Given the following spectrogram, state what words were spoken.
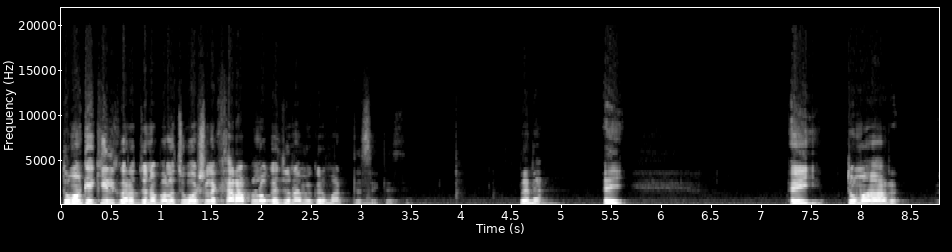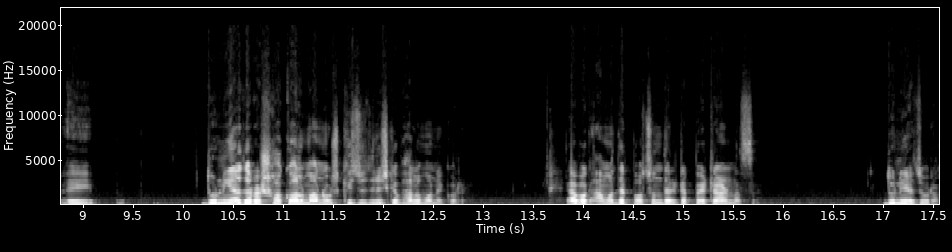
তোমাকে কিল করার জন্য বলা হচ্ছে আসলে খারাপ লোক জন্য আমি করে মারতেছি। তাই না? এই এই তোমার এই দুনিয়া যারা সকল মানুষ কিছু জিনিসকে ভালো মনে করে এবং আমাদের পছন্দের একটা প্যাটার্ন আছে দুনিয়া জোড়া।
